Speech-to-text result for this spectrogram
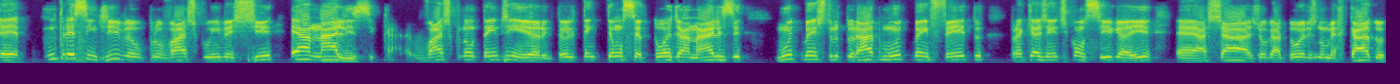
é imprescindível para o Vasco investir é análise, cara. O Vasco não tem dinheiro, então ele tem que ter um setor de análise muito bem estruturado, muito bem feito, para que a gente consiga aí é, achar jogadores no mercado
